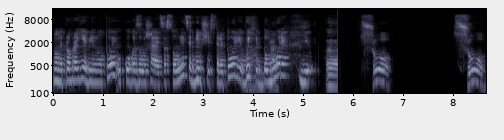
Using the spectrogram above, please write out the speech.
Ну не програє війну той, у кого залишається столиця, більшість території, вихід до моря. і Що? Що?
